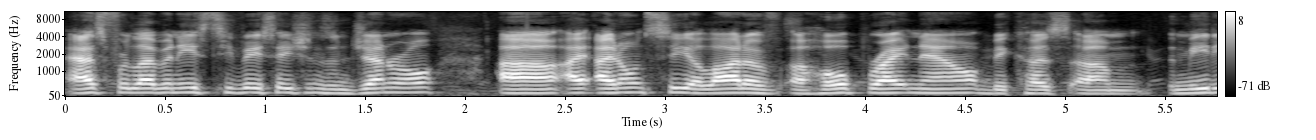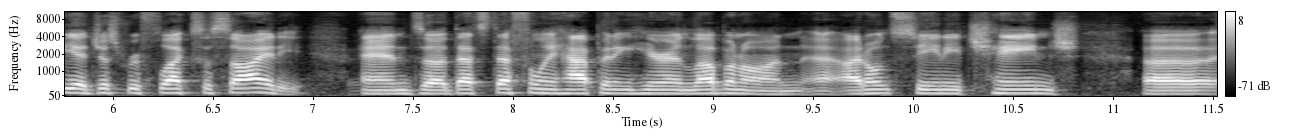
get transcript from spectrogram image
As for Lebanese TV stations in general, uh, I, I, don't see a lot of uh, hope right now because um, the media just reflects society. And uh, that's definitely happening here in Lebanon. I don't see any change. Uh,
